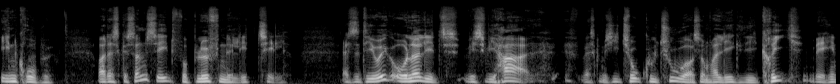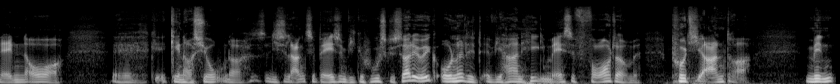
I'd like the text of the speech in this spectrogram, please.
indgruppe. Og der skal sådan set forbløffende lidt til. Altså, det er jo ikke underligt, hvis vi har, hvad skal man sige, to kulturer, som har ligget i krig med hinanden over øh, generationer, lige så langt tilbage, som vi kan huske, så er det jo ikke underligt, at vi har en hel masse fordomme på de andre. Men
